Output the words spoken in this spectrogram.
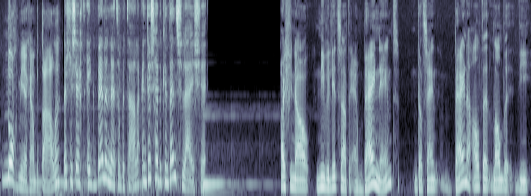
nog meer gaan betalen. Dat je zegt, ik ben een netto-betaler en dus heb ik een wensenlijstje. Als je nou nieuwe lidstaten erbij neemt, dat zijn bijna altijd landen die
